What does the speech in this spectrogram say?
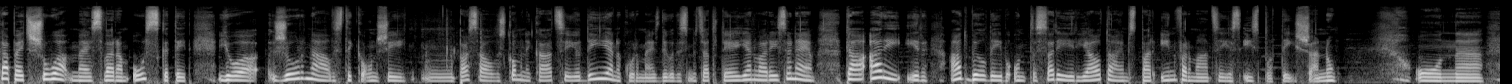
kāpēc šo mēs varam uzskatīt, jo žurnālistika un šī mm, pasaules komunikāciju diena, kur mēs 24. janvārī svinējam, tā arī ir atbildība, un tas arī ir jautājums par informācijas izplatīšanu. Un eh,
